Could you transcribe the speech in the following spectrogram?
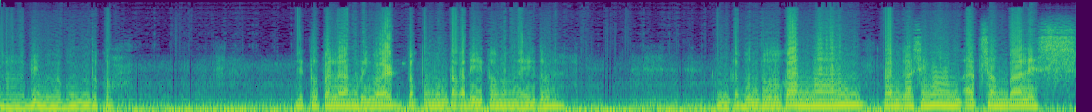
Grabe mga bundok ko. Ito pala ang reward pag pumunta ka dito mga idol. Ang kabundukan ng Pangasinan at Sambales.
